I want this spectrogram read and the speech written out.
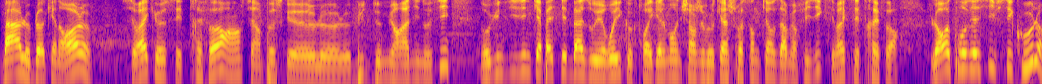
bah le block and roll, c'est vrai que c'est très fort, hein. c'est un peu ce que le, but de Muradin aussi. Donc une dizaine capacité de base ou héroïque octroie également une charge de blocage 75 d'armure physique, c'est vrai que c'est très fort. Le rock progressif c'est cool,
